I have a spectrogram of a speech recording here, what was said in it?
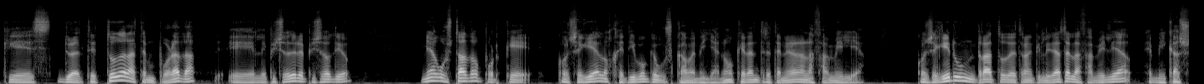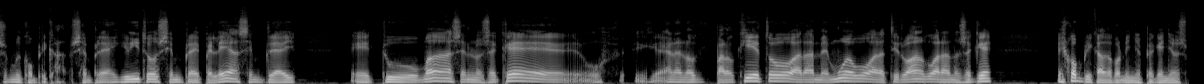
que durante toda la temporada, el episodio del episodio, me ha gustado porque conseguía el objetivo que buscaba en ella, ¿no? Que era entretener a la familia. Conseguir un rato de tranquilidad en la familia, en mi caso, es muy complicado. Siempre hay gritos, siempre hay peleas, siempre hay eh, tú más, el no sé qué, ahora no paro quieto, ahora me muevo, ahora tiro algo, ahora no sé qué. Es complicado con niños pequeños.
